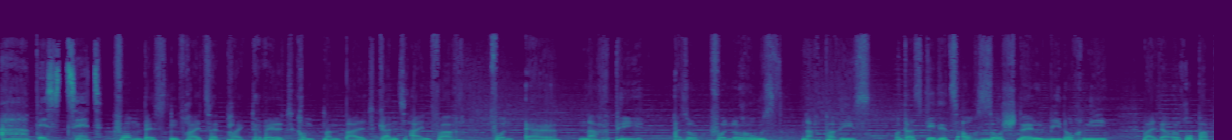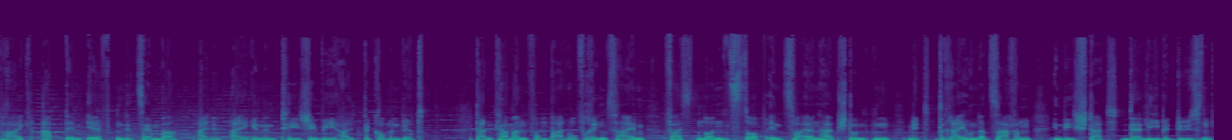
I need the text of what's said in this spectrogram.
A bis Z. Vom besten Freizeitpark der Welt kommt man bald ganz einfach von R nach P. Also von Rust nach Paris. Und das geht jetzt auch so schnell wie noch nie, weil der Europapark ab dem 11. Dezember einen eigenen TGW-Halt bekommen wird. Dann kann man vom Bahnhof Ringsheim fast nonstop in zweieinhalb Stunden mit 300 Sachen in die Stadt der Liebe düsen.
